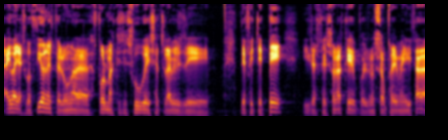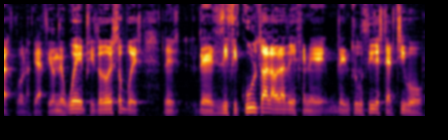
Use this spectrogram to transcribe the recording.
hay varias opciones, pero una de las formas que se sube es a través de, de FTP y las personas que pues no son familiarizadas con la creación de webs y todo esto, pues les, dificulta a la hora de, de, introducir este archivo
